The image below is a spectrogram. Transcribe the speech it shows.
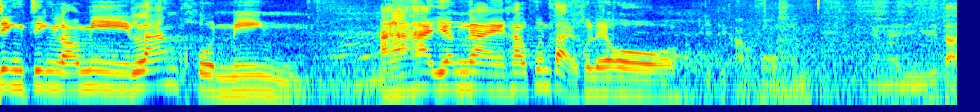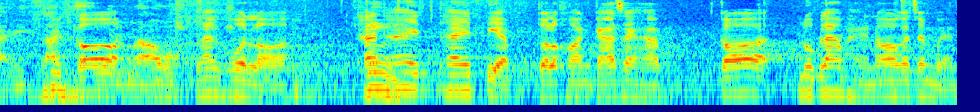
จริง ๆ แล้วมีร่างโคนนิ่ง อ่ายังไงครับคุณต่ายคุณเลโอครับผม ยังไงดีพี่ไต่ร้านก็ของเรา ร่างคนเหรอ ถ้าอืม ถ้าให้ถ้าให้เปรียบตัวละครกัสอะครับ ก็รูปร่างภายนอกก็จะเหมือน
